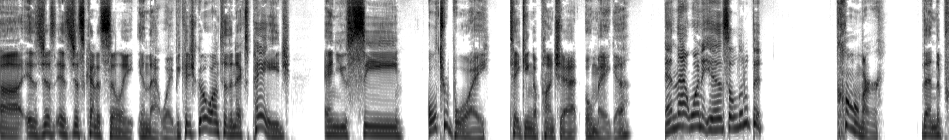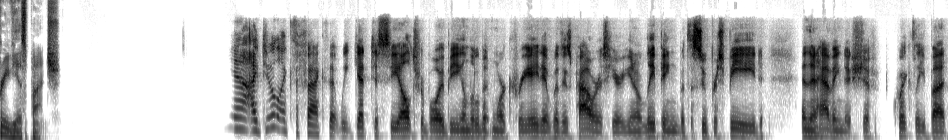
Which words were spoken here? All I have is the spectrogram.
Uh, is just it's just kind of silly in that way because you go on to the next page and you see Ultra Boy taking a punch at Omega, and that one is a little bit calmer than the previous punch. Yeah, I do like the fact that we get to see Ultra Boy being a little bit more creative with his powers here, you know, leaping with the super speed and then having to shift quickly. But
